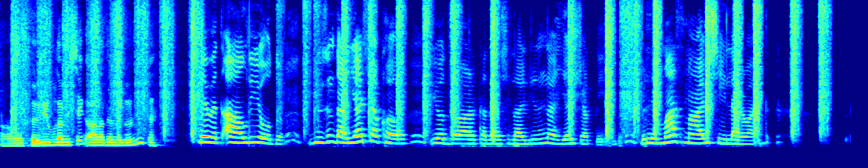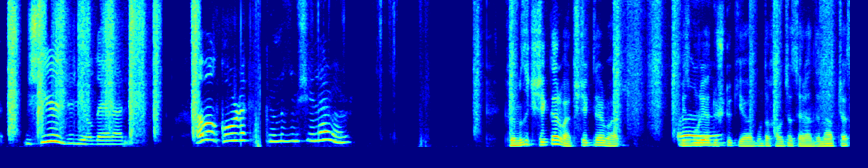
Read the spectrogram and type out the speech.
Ağlayan köylüyü bulabilsek ağladığında görürse. Evet ağlıyordu. Gözünden yaş akıyordu arkadaşlar. Gözünden yaş akıyordu. Böyle masmavi şeyler vardı. Bir şey üzülüyordu herhalde. Ama orada kırmızı bir şeyler var. Kırmızı çiçekler var. Çiçekler var. Biz Ee, buraya düştük ya. Burada kalacağız herhalde. Ne yapacağız?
